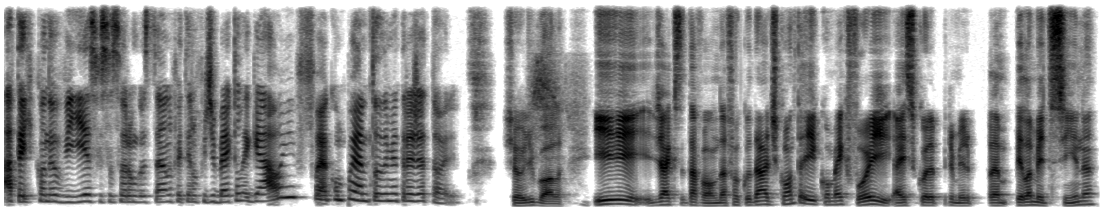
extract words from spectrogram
até que quando eu vi, as pessoas foram gostando, foi tendo um feedback legal e foi acompanhando toda a minha trajetória. Show de bola. E já que você está falando da faculdade, conta aí como é que foi a escolha primeiro pela medicina,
